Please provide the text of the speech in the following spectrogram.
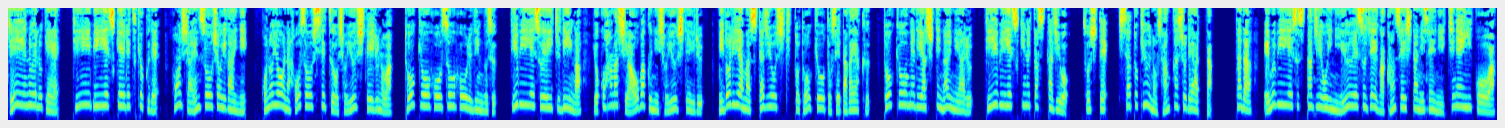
JNN 系、TBS 系列局で本社演奏所以外にこのような放送施設を所有しているのは東京放送ホールディングス TBSHD が横浜市青葉区に所有している緑山スタジオシティと東京都世田谷区東京メディアシティ内にある TBS キヌタスタジオそして千里急の3カ所であった。ただ、MBS スタジオイに USJ が完成した2001年以降は、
